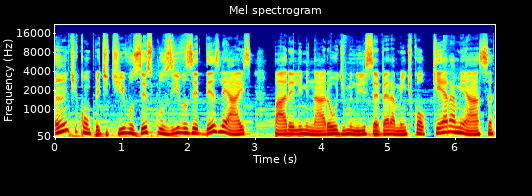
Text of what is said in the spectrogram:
anticompetitivos, exclusivos e desleais para eliminar ou diminuir severamente qualquer ameaça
